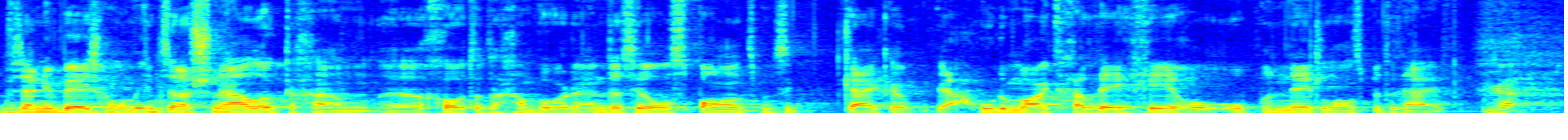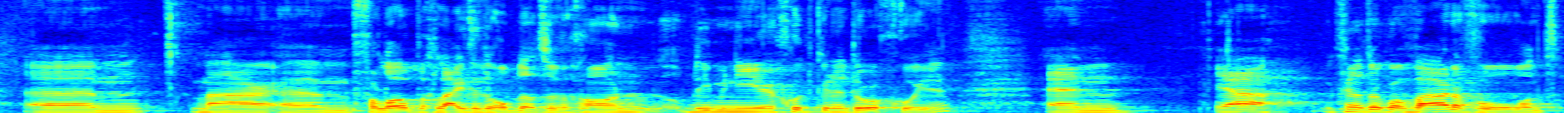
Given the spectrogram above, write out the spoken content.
we zijn nu bezig om internationaal ook te gaan, eh, groter te gaan worden. En dat is heel spannend om te kijken ja, hoe de markt gaat reageren op een Nederlands bedrijf. Ja. Ehm, maar ehm, voorlopig lijkt het erop dat we gewoon op die manier goed kunnen doorgroeien. En ja, ik vind het ook wel waardevol, want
